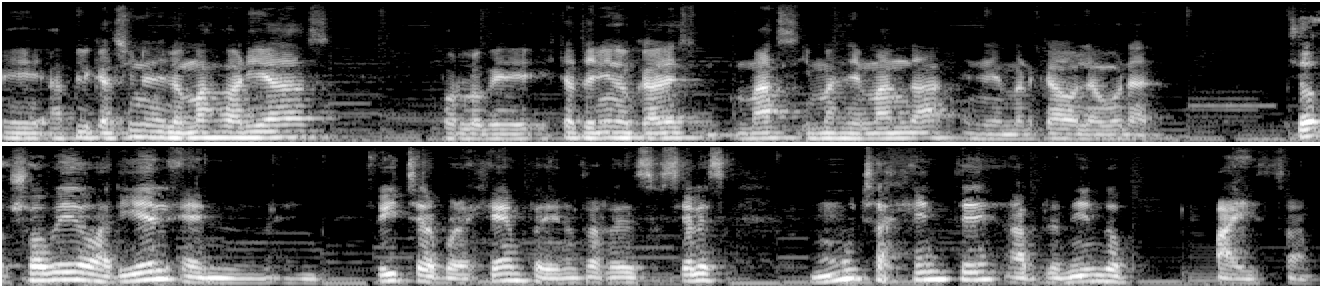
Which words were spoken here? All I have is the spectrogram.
eh, aplicaciones de lo más variadas, por lo que está teniendo cada vez más y más demanda en el mercado laboral. Yo, yo veo, Ariel, en, en Twitter, por ejemplo, y en otras redes sociales, mucha gente aprendiendo Python.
